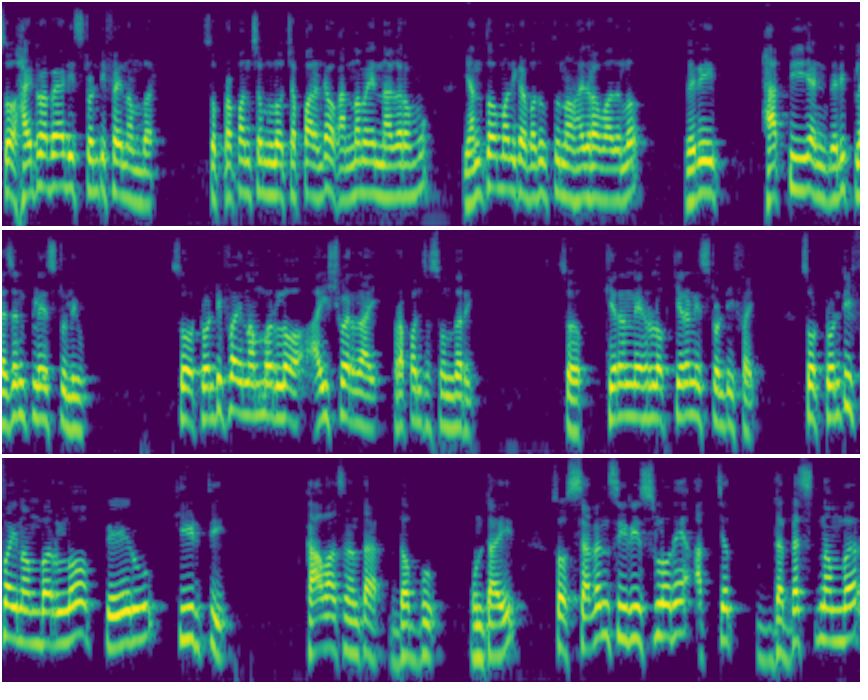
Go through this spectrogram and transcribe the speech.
So Hyderabad is twenty five number. So ప్రపంచంలో చెప్పాలంటే ఒక అందమైన నగరము. ఎంతోమంది ఇక్కడ బతుకుతున్నాం హైదరాబాద్లో. Very happy and very pleasant place to live so twenty five నంబర్లో ఐశ్వర్య రాయ్ ప్రపంచ సుందరి. సో కిరణ్ నెహ్రూలో Kiran is twenty five. So twenty five నంబర్లో పేరు కీర్తి. కావాల్సినంత డబ్బు ఉంటాయి. సో సెవెన్ సిరీస్లోనే అత్యత్ the best number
